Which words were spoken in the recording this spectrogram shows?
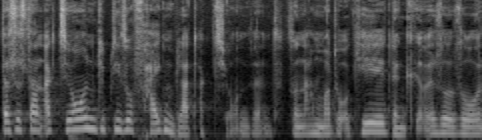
dass es dann Aktionen gibt, die so Feigenblattaktionen sind. So nach dem Motto, okay, dann, also so,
